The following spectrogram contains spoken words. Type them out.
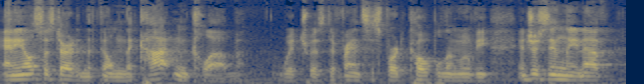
and he also starred in the film The Cotton Club, which was the Francis Ford Coppola movie. Interestingly enough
